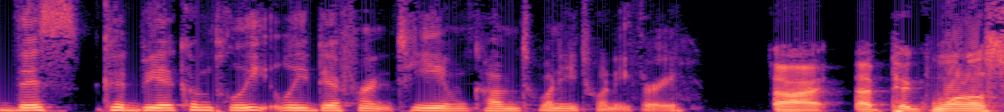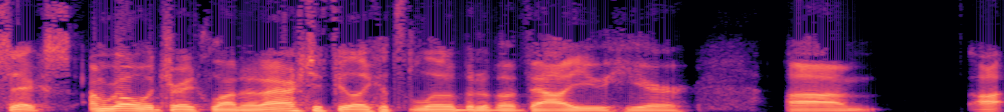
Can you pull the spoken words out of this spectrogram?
This could be a completely different team come 2023. All right, at pick 106, I'm going with Drake London. I actually feel like it's a little bit of a value here. Um, uh,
